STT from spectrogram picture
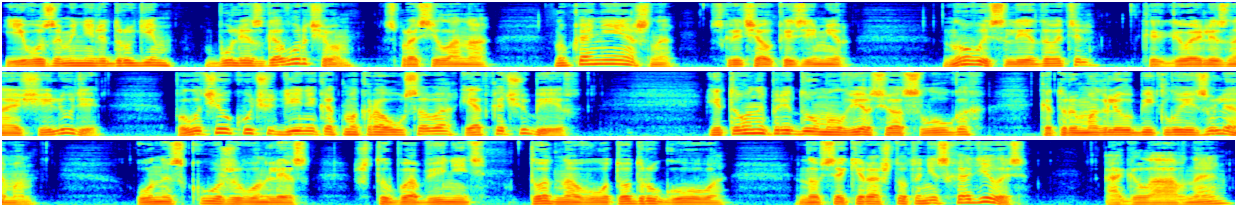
«Его заменили другим, более сговорчивым?» — спросила она. «Ну, конечно!» — вскричал Казимир. «Новый следователь, как говорили знающие люди, получил кучу денег от Макроусова и от Кочубеев. Это он и придумал версию о слугах, которые могли убить Луизу Лемон. Он из кожи вон лез, чтобы обвинить то одного, то другого, но всякий раз что-то не сходилось. А главное,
